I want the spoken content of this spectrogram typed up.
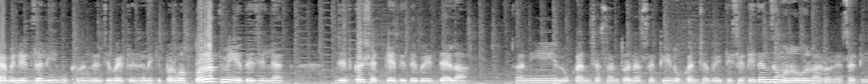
कॅबिनेट झाली मुख्यमंत्र्यांची बैठक झाली की परवा परत मी येते जिल्ह्यात. जितकं शक्य आहे तिथे भेट द्यायला. आणि लोकांच्या सांत्वनासाठी लोकांच्या भेटीसाठी त्यांचं मनोबल वाढवण्यासाठी.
